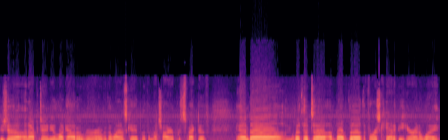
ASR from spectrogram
Gives you an opportunity to look out over over the landscape with a much higher perspective, and uh, with it uh, above the the forest canopy here in a way.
